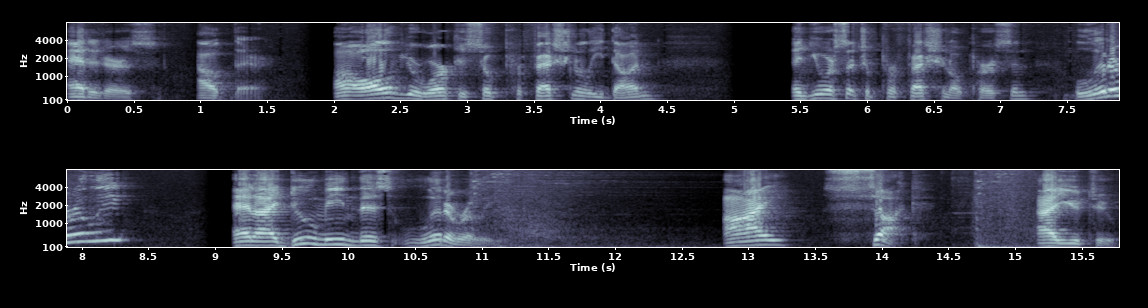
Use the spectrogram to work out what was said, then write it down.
editors out there. Uh, all of your work is so professionally done, and you are such a professional person. Literally, and I do mean this literally. I suck at YouTube.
